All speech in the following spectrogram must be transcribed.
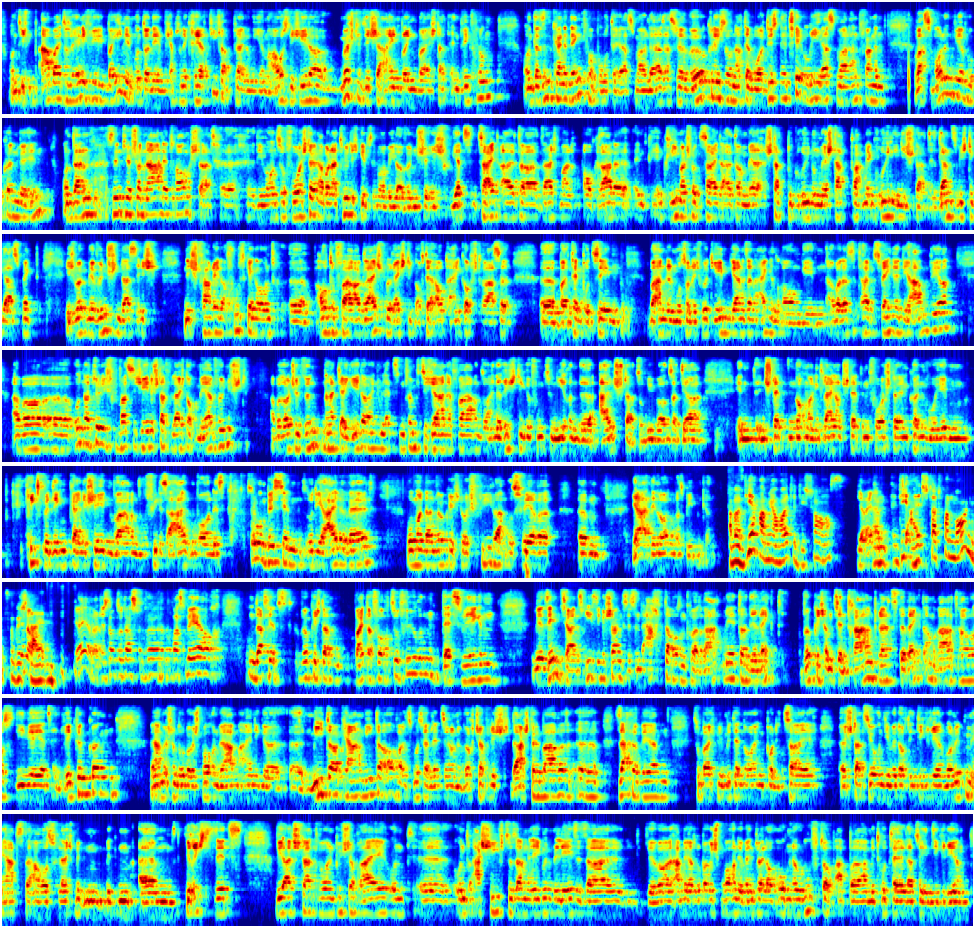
Und ich arbeite so ähnlich wie bei Ihnen im Unternehmen. Ich habe so eine Kreativabteilung hier im Haus. Nicht jeder möchte sich ja einbringen bei Stadtentwicklung. Und da sind keine Denkverbote erstmal da, dass wir wirklich so nach der Walt Disney-Theorie erstmal anfangen, was wollen wir, wo können wir hin? Und dann sind wir schon nah an der Traumstadt, äh, die wir uns so vorstellen. Aber natürlich gibt es immer wieder Wünsche. Ich jetzt im Zeitalter, sag ich mal, auch gerade im, im Klimaschutzzeitalter, mehr Stadtbegrünung, mehr Stadtpark, mehr Grün in die Stadt. Das ist ein ganz wichtiger Aspekt. Ich würde mir wünschen, dass ich nicht Fahrräder, Fußgänger und äh, Autofahrer gleichberechtigt auf der Haupteinkaufsstraße äh, bei Tempo 10 behandeln muss, sondern ich würde jedem gerne seinen eigenen Raum geben. Aber das sind halt Zwänge, die haben wir. Aber äh, und natürlich, was sich jede Stadt vielleicht noch mehr wünscht, aber solche Sünden hat ja jeder in den letzten 50 Jahren erfahren, so eine richtige funktionierende Altstadt, so wie wir uns das ja in, in Städten, nochmal in kleineren Städten vorstellen können, wo eben kriegsbedingt keine Schäden waren, wo vieles erhalten worden ist. So ein bisschen so die heile Welt, wo man dann wirklich durch viele Atmosphäre ähm, ja, den Leuten was bieten kann. Aber wir haben ja heute die Chance, ja, ja. Ähm, die Altstadt von morgen zu genau. gestalten. Genau. Ja, ja, das ist also das, äh, was wir ja auch, um das jetzt wirklich dann weiter fortzuführen, deswegen, wir sehen es ja als riesige Chance. Es sind 8000 Quadratmeter direkt wirklich am zentralen Platz, direkt am Rathaus, die wir jetzt entwickeln können. Wir haben ja schon darüber gesprochen, wir haben einige äh, Mieter, Kernmieter auch, weil es muss ja letztlich auch eine wirtschaftlich darstellbare äh, Sache werden. Zum Beispiel mit der neuen Polizeistation, die wir dort integrieren wollen, mit dem Ärztehaus, vielleicht mit einem, mit ähm, Gerichtssitz. Wir als Stadt wollen Bücherei und, äh, und Archiv zusammenlegen mit dem Lesesaal. Wir haben ja darüber gesprochen, eventuell auch oben eine Rooftop-Abbar mit Hotel dazu integrieren.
